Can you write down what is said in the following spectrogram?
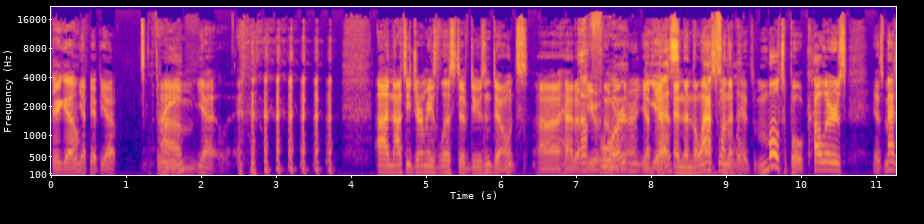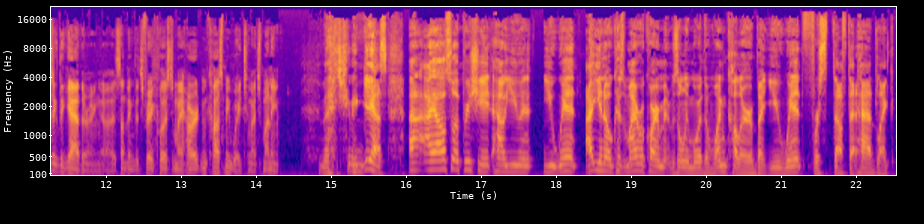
There you go. Yep, yep, yep. Three. Um, yeah. uh, Nazi Germany's list of do's and don'ts uh, had a Uh, few of them four. on there. Yep, Yes, yep. And then the last one that has multiple colors is Magic the Gathering, uh, something that's very close to my heart and cost me way too much money. Magic. Yes, I also appreciate how you you went. I, you know, because my requirement was only more than one color, but you went for stuff that had like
